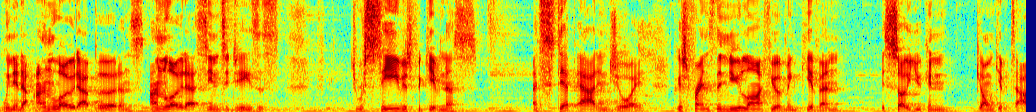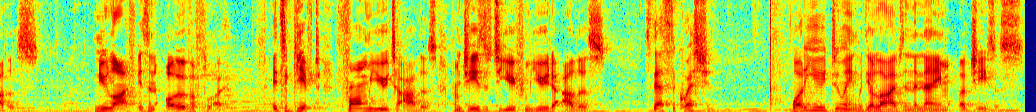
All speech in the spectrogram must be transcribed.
We need to unload our burdens, unload our sin to Jesus, to receive His forgiveness, and step out in joy. Because, friends, the new life you have been given is so you can go and give it to others. New life is an overflow, it's a gift from you to others, from Jesus to you, from you to others. So that's the question. What are you doing with your lives in the name of Jesus?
